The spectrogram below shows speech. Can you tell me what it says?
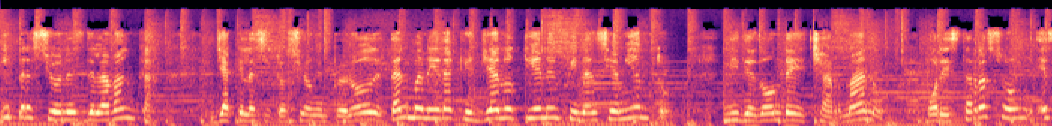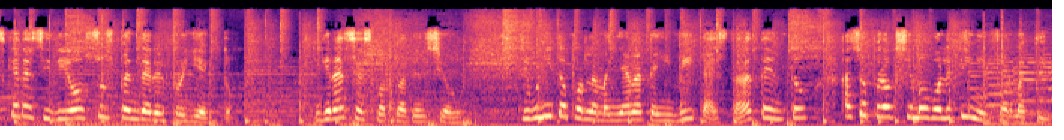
y presiones de la banca, ya que la situación empeoró de tal manera que ya no tienen financiamiento ni de dónde echar mano. Por esta razón es que decidió suspender el proyecto. Gracias por tu atención. Tribunito por la Mañana te invita a estar atento a su próximo boletín informativo.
